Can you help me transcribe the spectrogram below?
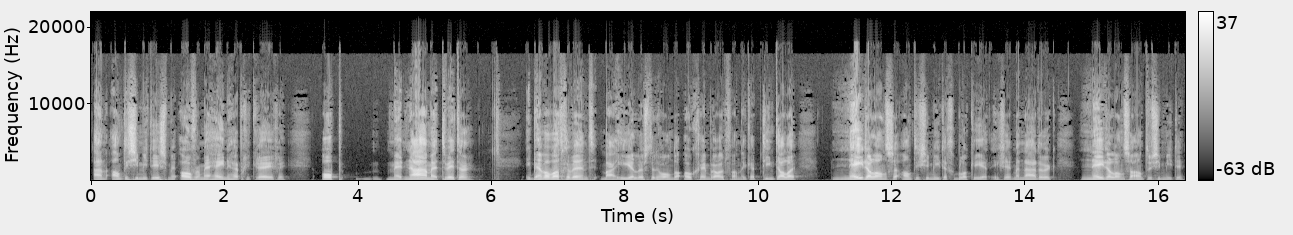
aan antisemitisme over me heen heb gekregen. Op met name Twitter. Ik ben wel wat gewend, maar hier lusten de honden ook geen brood van. Ik heb tientallen Nederlandse antisemieten geblokkeerd. Ik zeg met nadruk Nederlandse antisemieten.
